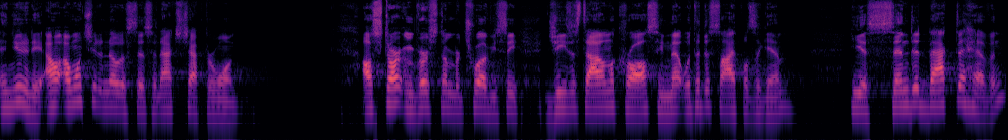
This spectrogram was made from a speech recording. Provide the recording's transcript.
in unity. I, I want you to notice this in Acts chapter 1. I'll start in verse number 12. You see, Jesus died on the cross. He met with the disciples again. He ascended back to heaven.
